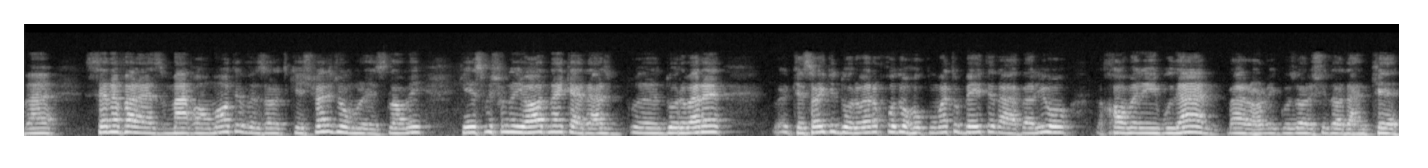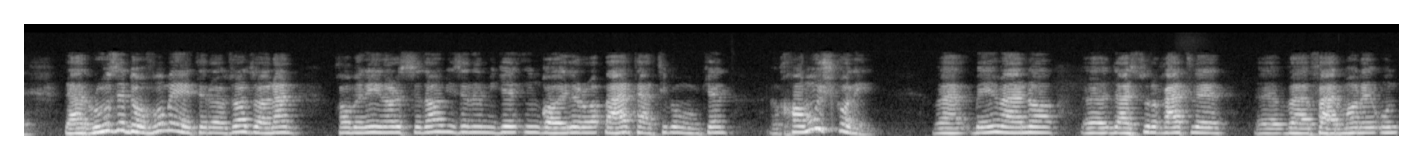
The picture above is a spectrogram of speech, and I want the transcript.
و سه نفر از مقامات وزارت کشور جمهوری اسلامی که اسمشون رو یاد نکرده از دوربر کسایی که دوربر خود حکومت و بیت رهبری و خامنه ای بودن بر حال گزارشی دادن که در روز دوم اعتراضات ظاهرا خامنه اینا رو صدا می‌زنه میگه این قائله رو به هر ترتیب ممکن خاموش کنید و به این معنا دستور قتل و فرمان اون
